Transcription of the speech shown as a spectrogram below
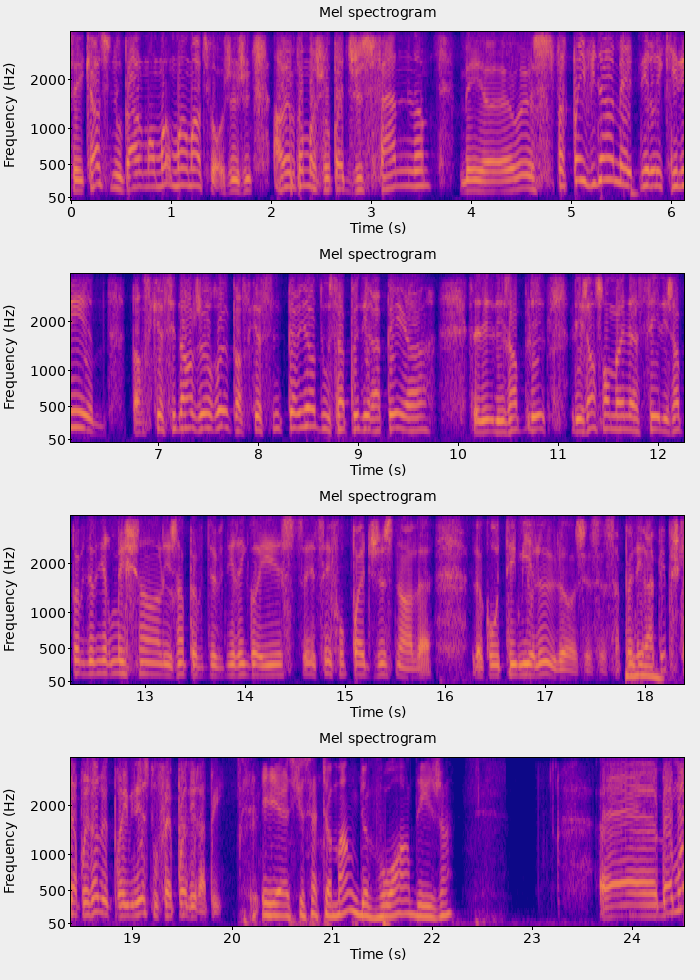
C'est quand tu nous parles, moi, moi, en tout cas, je, je, en même temps, moi, je veux pas être juste fan, là, mais euh, c'est pas évident de maintenir l'équilibre, parce que c'est dangereux, parce que c'est une période où ça peut déraper, hein. Les, gens, les gens sont menacés, les gens peuvent devenir méchants, les gens peuvent devenir égoïstes, il ne faut pas être juste dans le, côté mielleux. Là. Ça, peut déraper. Jusqu'à présent, le premier ministre ne nous fait pas déraper. Et est-ce que ça te manque de voir des gens? Euh, ben moi,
